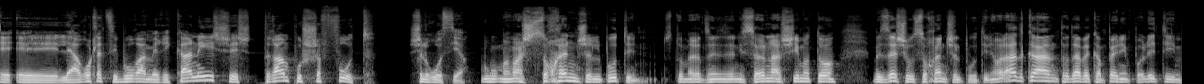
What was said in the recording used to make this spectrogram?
אה, אה, להראות לציבור האמריקני שטראמפ הוא שפוט של רוסיה. הוא ממש סוכן של פוטין, זאת אומרת זה, זה ניסיון להאשים אותו בזה שהוא סוכן של פוטין, אבל עד כאן, אתה יודע, בקמפיינים פוליטיים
